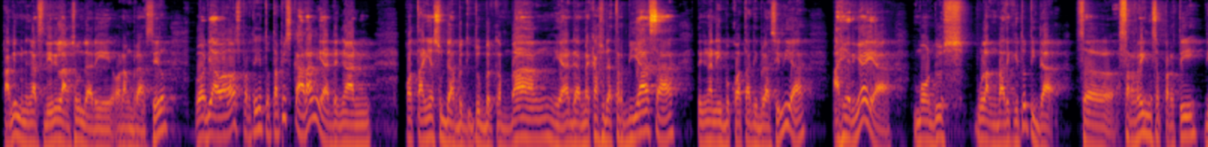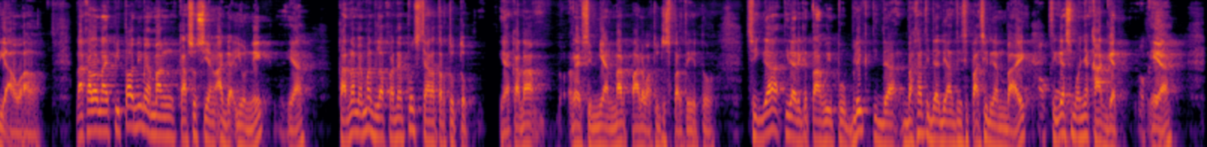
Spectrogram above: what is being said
kami mendengar sendiri langsung dari orang Brasil bahwa di awal-awal seperti itu. Tapi sekarang ya dengan kotanya sudah begitu berkembang ya dan mereka sudah terbiasa dengan ibu kota di Brasilia, akhirnya ya modus pulang balik itu tidak sering seperti di awal. Nah kalau naik Pito ini memang kasus yang agak unik ya, karena memang dilakukannya pun secara tertutup ya, karena rezim Myanmar pada waktu itu seperti itu, sehingga tidak diketahui publik, tidak bahkan tidak diantisipasi dengan baik, okay. sehingga semuanya kaget okay. ya.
